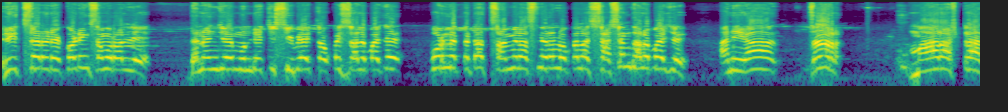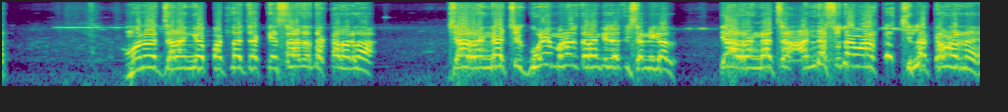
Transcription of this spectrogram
रिचर रेकॉर्डिंग समोर आले धनंजय मुंडेची सीबीआय चौकशी झाली पाहिजे. पूर्ण कटात सामील असणाऱ्या लोकांना शासन झालं पाहिजे. आणि या जर महाराष्ट्रात मनोज जरांगे पाटलाच्या केसाला जर धक्का लागला ज्या रंगाची गोळी मनोज जरांगेच्या दिशेने निघाल त्या रंगाचा अंड सुद्धा महाराष्ट्रात शिल्लक ठेवणार नाही.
